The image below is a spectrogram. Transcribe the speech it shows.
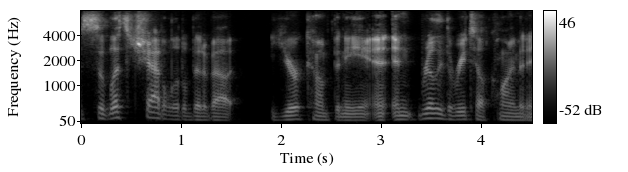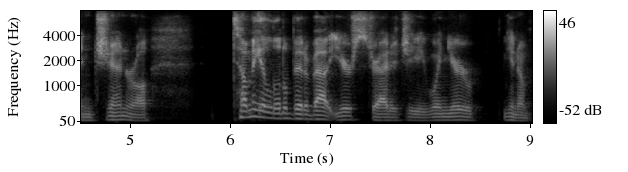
So let's chat a little bit about your company and, and really the retail climate in general. Tell me a little bit about your strategy when you're you know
